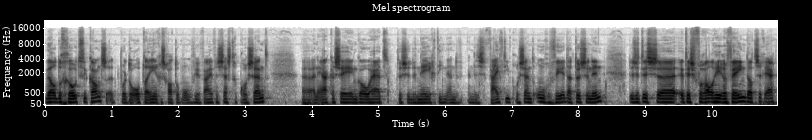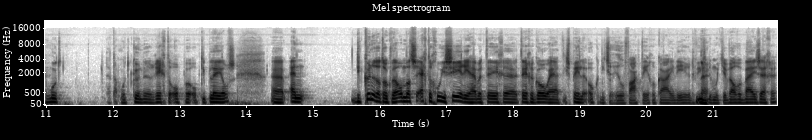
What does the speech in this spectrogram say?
wel de grootste kans. Het wordt door Opta ingeschat op ongeveer 65 procent. en RKC en Go Ahead tussen de 19 en de, en de 15 procent ongeveer daartussenin. Dus het is, het is vooral Heerenveen dat zich echt moet, dat moet kunnen richten op, op die play-offs. en die kunnen dat ook wel, omdat ze echt een goede serie hebben tegen, tegen Go Ahead. Die spelen ook niet zo heel vaak tegen elkaar in de Eredivisie, nee. daar moet je wel weer bij zeggen.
